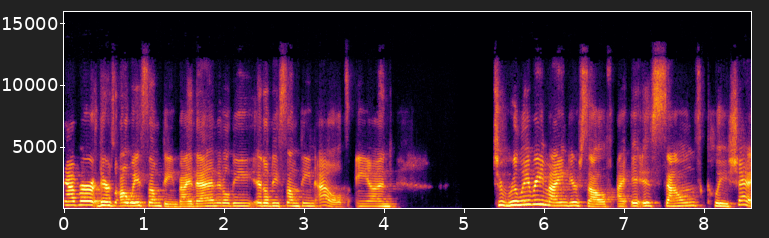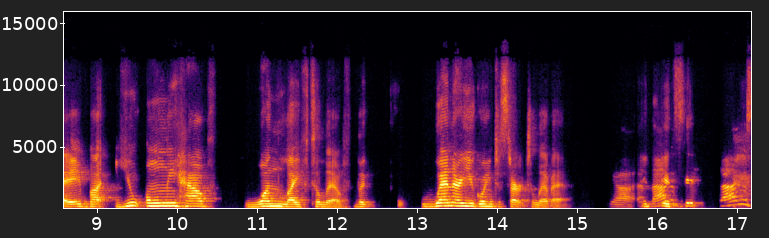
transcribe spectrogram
never there's always something. By then it'll be it'll be something else. And to really remind yourself I, it is, sounds cliche but you only have one life to live. The when are you going to start to live it? Yeah and that is that is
